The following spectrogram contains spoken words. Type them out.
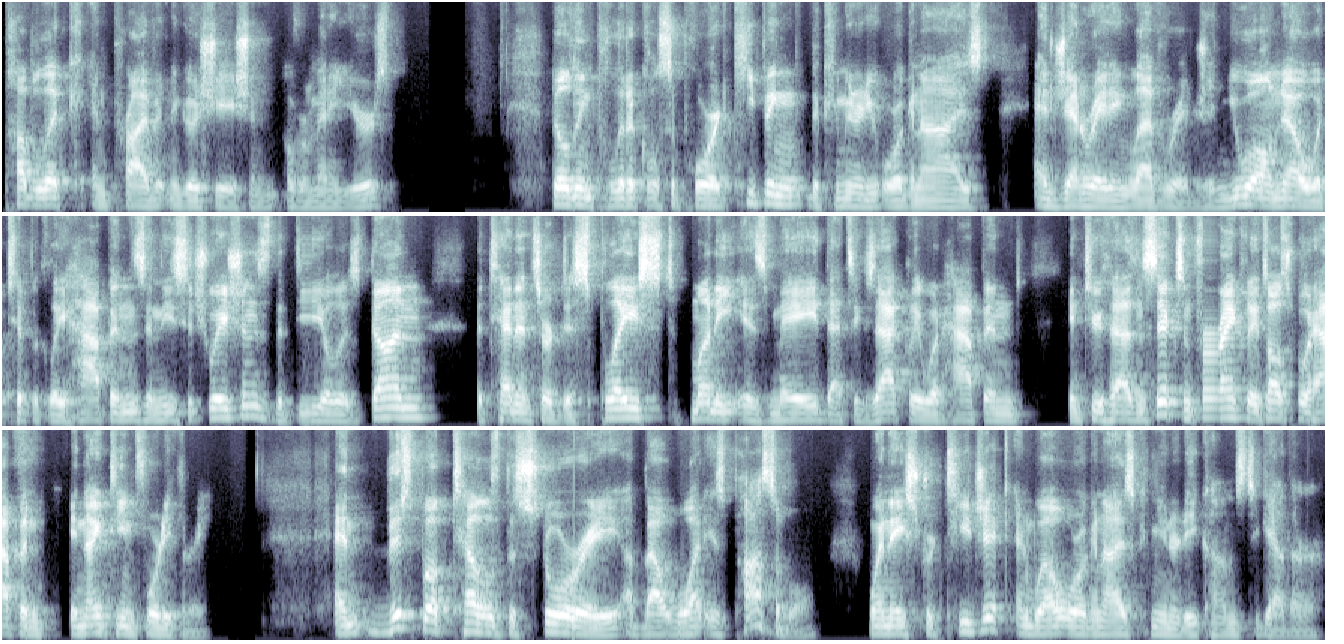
public and private negotiation over many years, building political support, keeping the community organized, and generating leverage. And you all know what typically happens in these situations. The deal is done, the tenants are displaced, money is made. That's exactly what happened in 2006. And frankly, it's also what happened in 1943. And this book tells the story about what is possible when a strategic and well organized community comes together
